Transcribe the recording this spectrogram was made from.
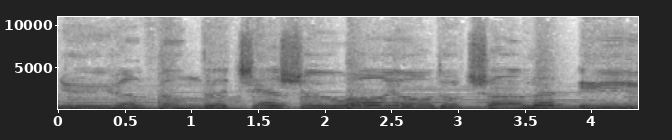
于缘分的解释我又多传了一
